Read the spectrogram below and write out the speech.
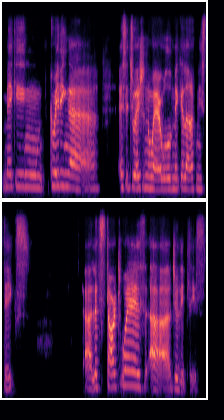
making creating a a situation where we'll make a lot of mistakes. Uh, let's start with uh, Julie, please.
